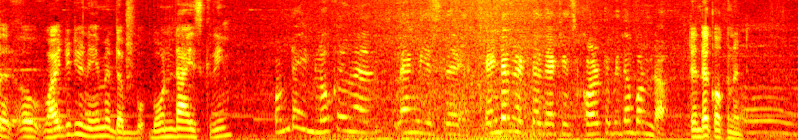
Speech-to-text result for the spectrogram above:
Sir, oh, why did you name it the Bonda ice cream? Bonda in local language is the tender nut that is called to be the Bonda. Tender coconut? Oh.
